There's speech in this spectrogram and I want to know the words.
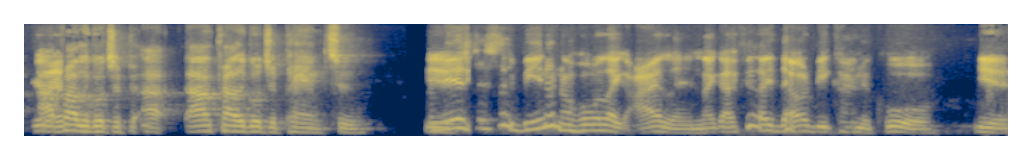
I'll probably go Japan. I, I'll probably go Japan too. For me, Yeah, it's just like being on a whole like island. Like I feel like that would be kind of cool. yeah,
